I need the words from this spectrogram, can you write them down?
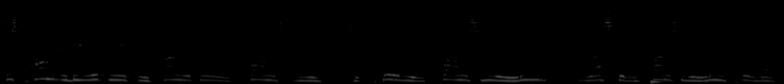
Just come and be with me and spend time with me, and I promise I will take care of you. I promise you will leave rested. I promise you will leave filled up.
